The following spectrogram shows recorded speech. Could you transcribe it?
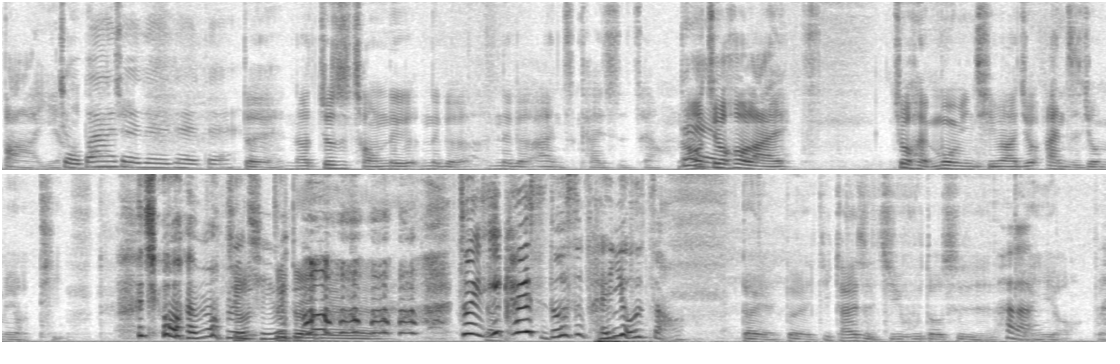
吧一样酒吧，对对对对，对，那就是从那个那个那个案子开始这样，然后就后来就很莫名其妙，就案子就没有停，就很莫名其妙。对对对对对。所以一开始都是朋友找，对对，一开始几乎都是朋友，对，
